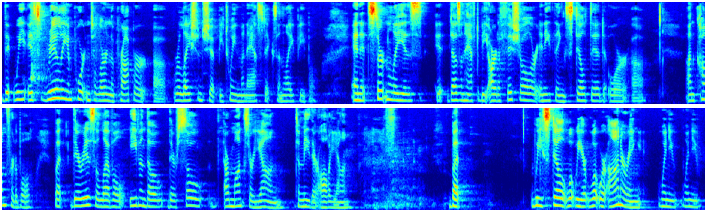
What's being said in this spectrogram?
that we, it's really important to learn the proper uh, relationship between monastics and lay people. And it certainly is, it doesn't have to be artificial or anything stilted or uh, uncomfortable. But there is a level, even though they're so, our monks are young, to me, they're all young. but we still, what we are, what we're honoring when you, when you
